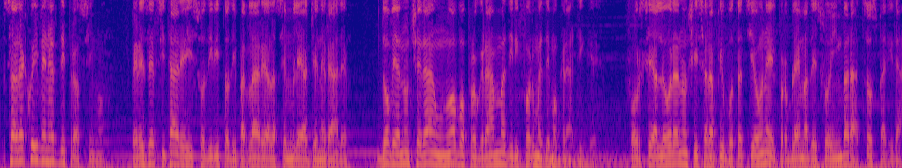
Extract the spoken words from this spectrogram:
Sarà qui venerdì prossimo per esercitare il suo diritto di parlare all'Assemblea generale, dove annuncerà un nuovo programma di riforme democratiche. Forse allora non ci sarà più votazione e il problema del suo imbarazzo sparirà.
